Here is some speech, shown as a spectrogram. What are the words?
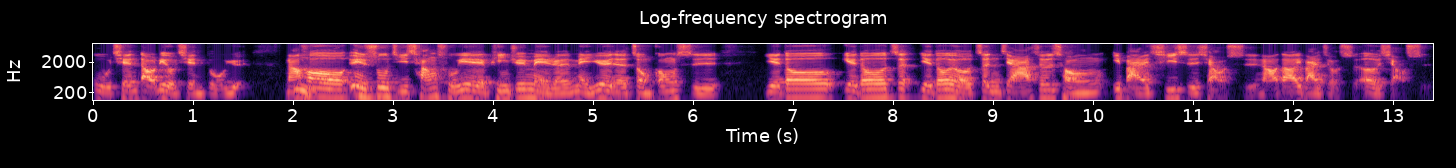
五千到六千多元，然后运输及仓储业平均每人每月的总工时也都也都增也都有增加，就是从一百七十小时，然后到一百九十二小时。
